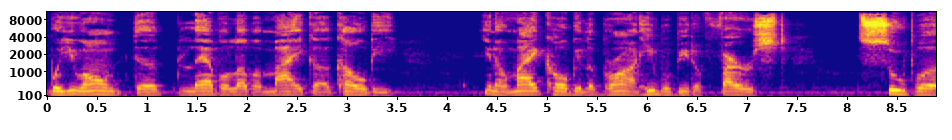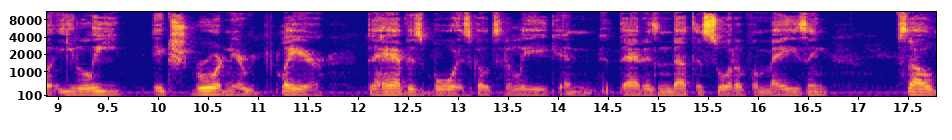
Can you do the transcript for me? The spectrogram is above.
were you on the level of a Mike or Kobe? You know, Mike, Kobe, LeBron. He will be the first super elite, extraordinary player to have his boys go to the league. And that is nothing sort of amazing. So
